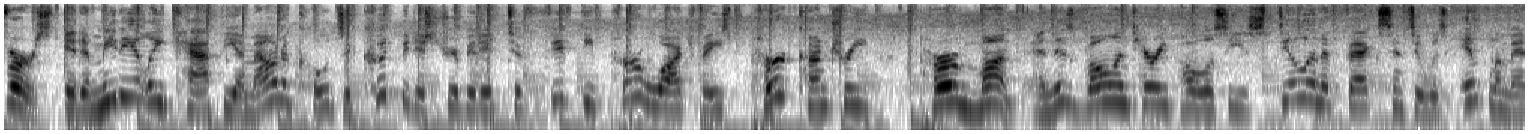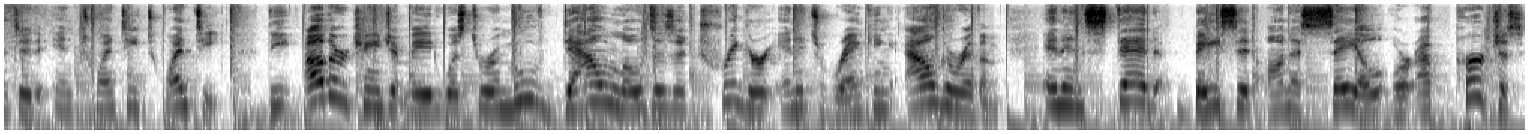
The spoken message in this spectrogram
First, it immediately capped the amount of codes that could be distributed to 50 per watch face per country per month, and this voluntary policy is still in effect since it was implemented in 2020. The other change it made was to remove downloads as a trigger in its ranking algorithm, and instead base it on a sale or a purchase,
